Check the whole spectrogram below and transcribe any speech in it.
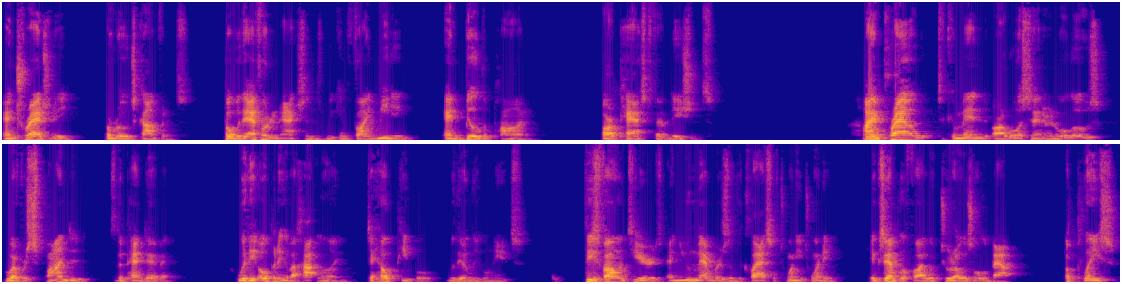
and tragedy erodes confidence. But with effort and actions, we can find meaning and build upon our past foundations. I am proud to commend our Law Center and all those who have responded to the pandemic with the opening of a hotline to help people with their legal needs. These volunteers and you members of the class of 2020 exemplify what Touro is all about, a place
